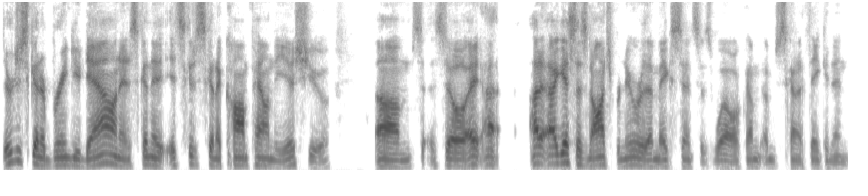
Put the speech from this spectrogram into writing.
they're just going to bring you down, and it's gonna it's just going to compound the issue. Um, so, so I, I, I guess as an entrepreneur, that makes sense as well. I'm, I'm just kind of thinking in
